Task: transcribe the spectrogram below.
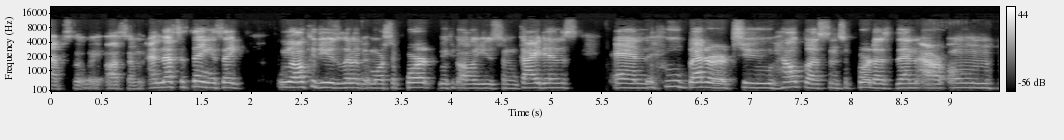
Absolutely. Awesome. And that's the thing it's like we all could use a little bit more support. We could all use some guidance. And who better to help us and support us than our own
